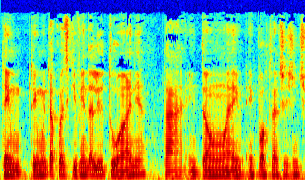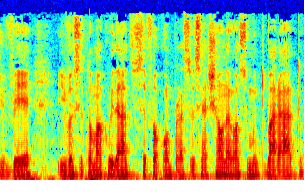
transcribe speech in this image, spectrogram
tem, tem muita coisa que vem da Lituânia, tá? Então é, é, importante a gente ver e você tomar cuidado se você for comprar. Se você achar um negócio muito barato,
